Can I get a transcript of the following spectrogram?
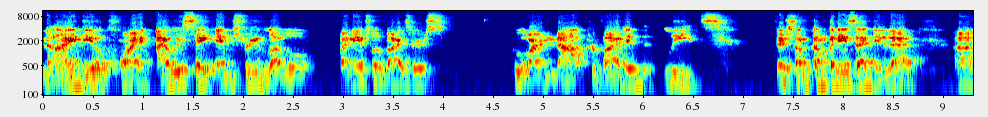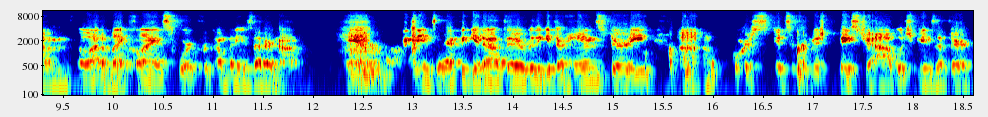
An ideal client, I always say entry level financial advisors who are not provided leads. There's some companies that do that. Um, a lot of my clients work for companies that are not. And that means they have to get out there, really get their hands dirty. Um, of course, it's a commission based job, which means that their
